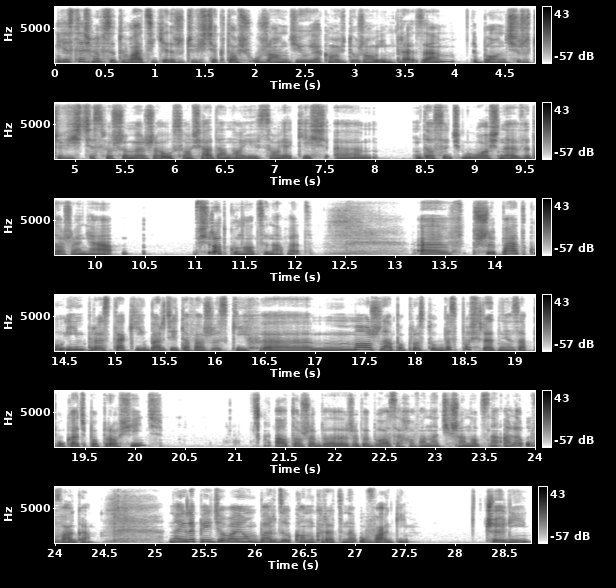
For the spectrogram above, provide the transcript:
jesteśmy w sytuacji, kiedy rzeczywiście ktoś urządził jakąś dużą imprezę, bądź rzeczywiście słyszymy, że u sąsiada no są jakieś e, dosyć głośne wydarzenia w środku nocy nawet. E, w przypadku imprez takich bardziej towarzyskich e, można po prostu bezpośrednio zapukać, poprosić o to, żeby, żeby była zachowana cisza nocna, ale uwaga, najlepiej działają bardzo konkretne uwagi, czyli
